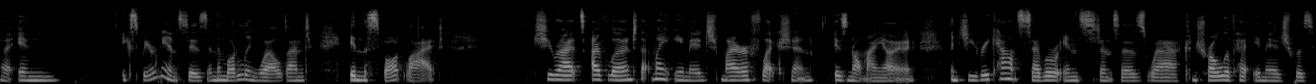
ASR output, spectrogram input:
her in experiences in the modeling world and in the spotlight. She writes, I've learned that my image, my reflection, is not my own. And she recounts several instances where control of her image was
